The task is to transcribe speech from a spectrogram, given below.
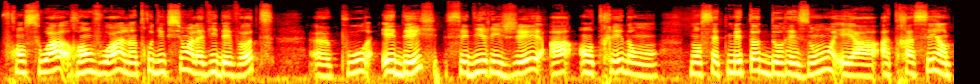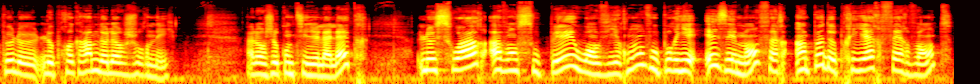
François renvoie à l'introduction à la vie des votes euh, pour aider ses dirigés à entrer dans, cette méthode d'oraison et à, tracer un peu le programme de leur journée. Alors je continue la lettre. Le soir, avant souper ou environ, vous pourriez aisément faire un peu de prière fervente,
